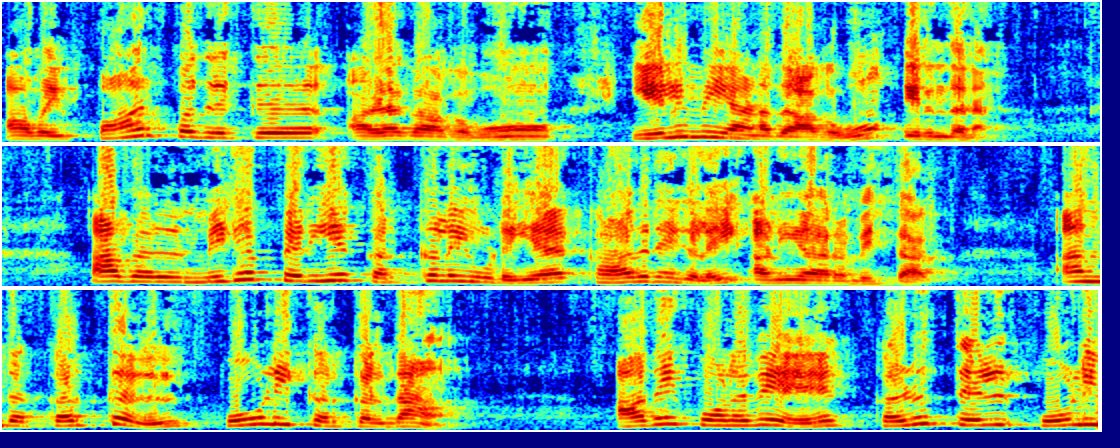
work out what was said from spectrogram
அவை பார்ப்பதற்கு அழகாகவும் எளிமையானதாகவும் இருந்தன. அவள் மிக பெரிய கற்களை உடைய காதனைகளை அணிய ஆரம்பித்தாள். அந்த கற்கள் போலி கற்கள் தான். அதை போலவே கழுத்தில் போலி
